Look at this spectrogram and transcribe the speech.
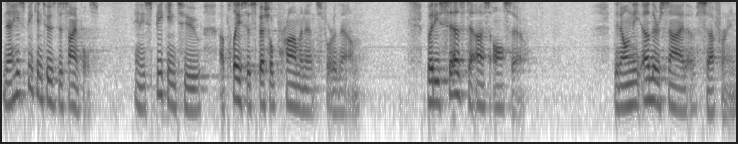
Now, he's speaking to his disciples, and he's speaking to a place of special prominence for them. But he says to us also that on the other side of suffering,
